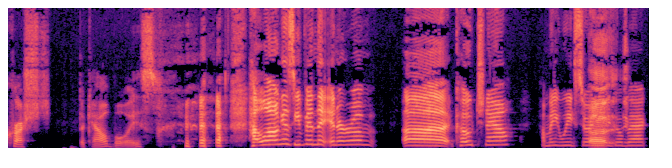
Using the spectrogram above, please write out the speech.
crush the Cowboys. How long has he been the interim uh coach now? How many weeks do I need uh, to go back?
